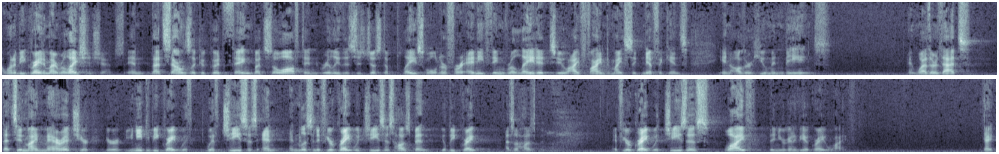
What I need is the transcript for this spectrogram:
I want to be great in my relationships. And that sounds like a good thing, but so often, really, this is just a placeholder for anything related to I find my significance in other human beings. And whether that's that's in my marriage. You're, you're, you need to be great with, with Jesus. And, and listen, if you're great with Jesus, husband, you'll be great as a husband. If you're great with Jesus, wife, then you're going to be a great wife. Okay?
